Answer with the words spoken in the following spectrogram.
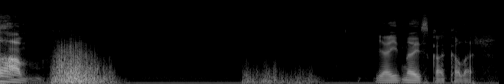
Bam. Yayındayız kankalar.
